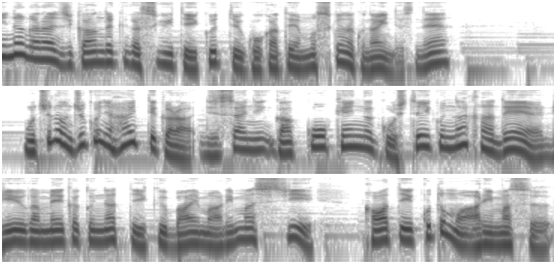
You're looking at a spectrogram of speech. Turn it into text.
いながら時間だけが過ぎていくっていうご家庭も少なくないんですね。もちろん塾に入ってから実際に学校見学をしていく中で理由が明確になっていく場合もありますし変わっていくこともあります。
